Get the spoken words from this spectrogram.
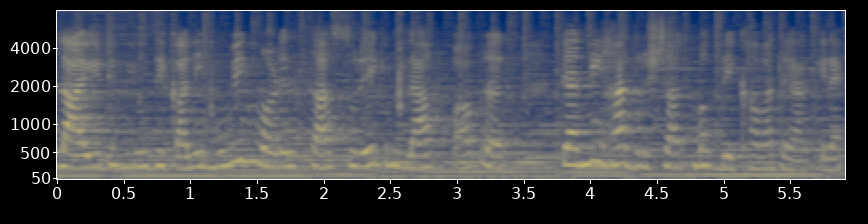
लाइट म्युझिक आणि मुव्हिंग मॉडेलचा सुरेख मिलाफ वापरत त्यांनी हा दृश्यात्मक देखावा तयार केलाय.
